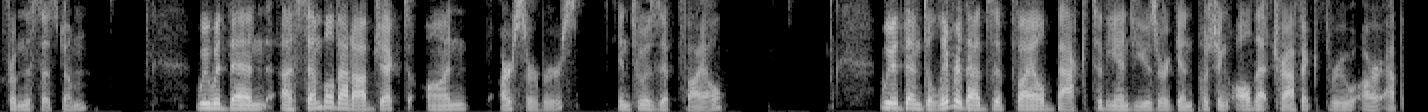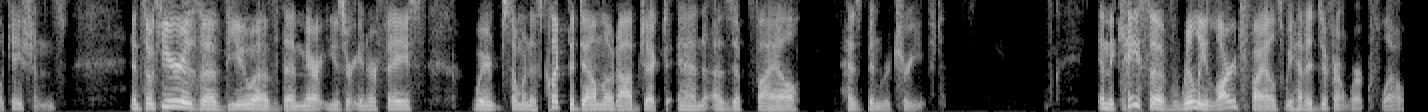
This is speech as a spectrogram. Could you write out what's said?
from the system. We would then assemble that object on our servers into a zip file. We would then deliver that zip file back to the end user, again, pushing all that traffic through our applications. And so here is a view of the Merritt user interface where someone has clicked the download object and a zip file has been retrieved. In the case of really large files, we had a different workflow.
